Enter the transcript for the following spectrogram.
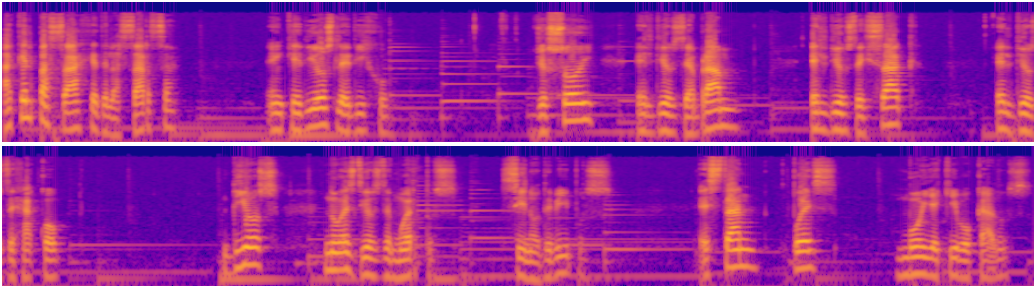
aquel pasaje de la zarza en que Dios le dijo, Yo soy el Dios de Abraham, el Dios de Isaac, el Dios de Jacob. Dios no es Dios de muertos, sino de vivos. Están, pues, muy equivocados.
